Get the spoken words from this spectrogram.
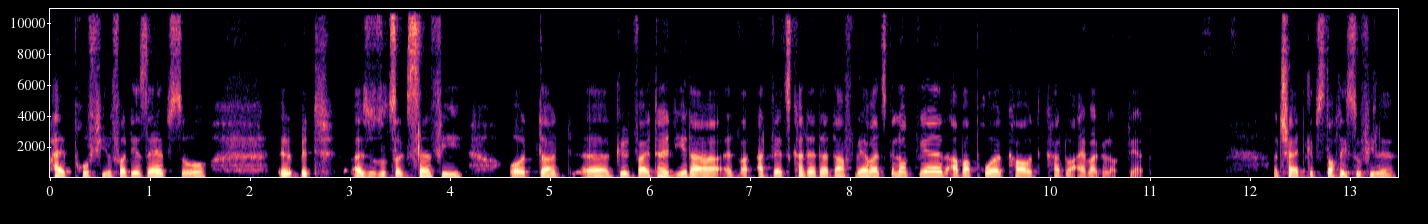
Halbprofil von dir selbst so äh, mit, also sozusagen Selfie. Und dann äh, gilt weiterhin, jeder Adventskalender darf mehrmals gelockt werden, aber pro Account kann nur einmal gelockt werden. Anscheinend gibt es doch nicht so viele.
